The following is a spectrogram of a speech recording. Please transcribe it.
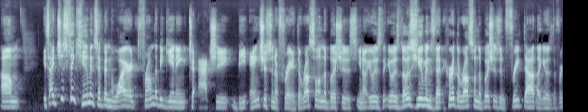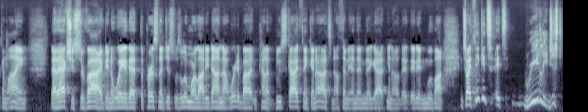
Um, is I just think humans have been wired from the beginning to actually be anxious and afraid. The rustle in the bushes, you know, it was it was those humans that heard the rustle in the bushes and freaked out like it was the freaking lion that actually survived in a way that the person that just was a little more la di da, not worried about it, and kind of blue sky thinking, oh, it's nothing, and then they got, you know, they, they didn't move on. And so I think it's it's really just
